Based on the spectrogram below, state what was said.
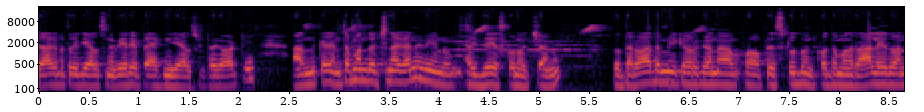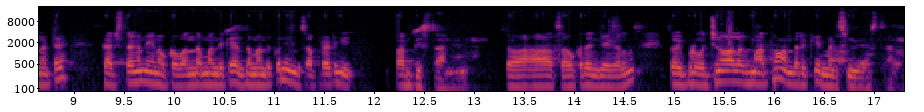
జాగ్రత్తగా చేయాల్సిన వేరే ప్యాకింగ్ చేయాల్సి ఉంటుంది కాబట్టి. అందుకని ఎంతమంది వచ్చినా కానీ నేను అది చేసుకొని వచ్చాను. సో తర్వాత మీకు ఎవరికైనా ప్రిస్క్రిప్షన్ కొంతమంది రాలేదు అనంటే ఖచ్చితంగా నేను ఒక వంద మందికి ఎంతమందికో నేను సపరేట్గా పంపిస్తాను నేను. సో ఆ సౌకర్యం చేయగలను. సో ఇప్పుడు వచ్చిన వాళ్ళకి మాత్రం అందరికీ మెడిసిన్ వేస్తాను.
